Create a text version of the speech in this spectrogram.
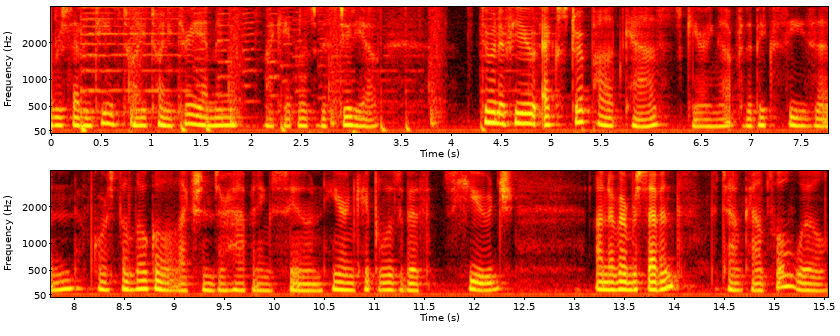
October 17th, 2023. I'm in my Cape Elizabeth studio doing a few extra podcasts, gearing up for the big season. Of course, the local elections are happening soon. Here in Cape Elizabeth, it's huge. On November 7th, the town council will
